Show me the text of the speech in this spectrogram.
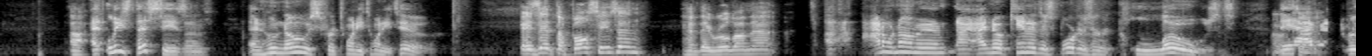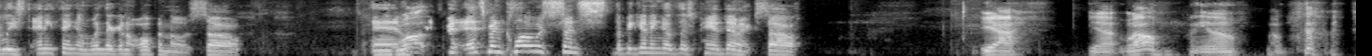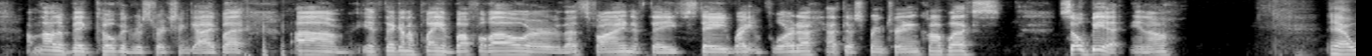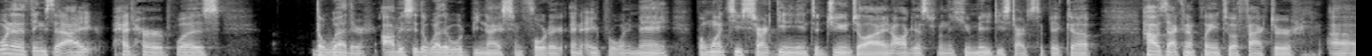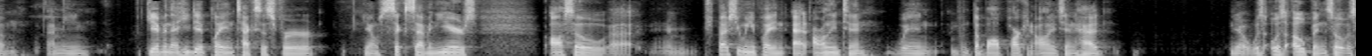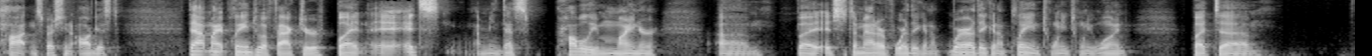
uh, at least this season, and who knows for 2022. Is it the full season? Have they ruled on that? I, I don't know, man. I, I, know Canada's borders are closed. Okay. They haven't released anything on when they're going to open those. So and well, it's been, it's been closed since the beginning of this pandemic. So, yeah, yeah. Well, you know, I'm not a big COVID restriction guy, but um, if they're going to play in Buffalo, or that's fine. If they stay right in Florida at their spring training complex, so be it. You know. Yeah, one of the things that I had heard was the weather. Obviously, the weather would be nice in Florida in April and May, but once you start getting into June, July, and August, when the humidity starts to pick up, how is that going to play into a factor? Um, I mean, given that he did play in Texas for you know six, seven years, also, uh, especially when you play at Arlington, when the ballpark in Arlington had you know was was open, so it was hot, especially in August. That might play into a factor, but it's, I mean, that's probably minor. Um, but it's just a matter of where they're gonna where are they gonna play in 2021. But um,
